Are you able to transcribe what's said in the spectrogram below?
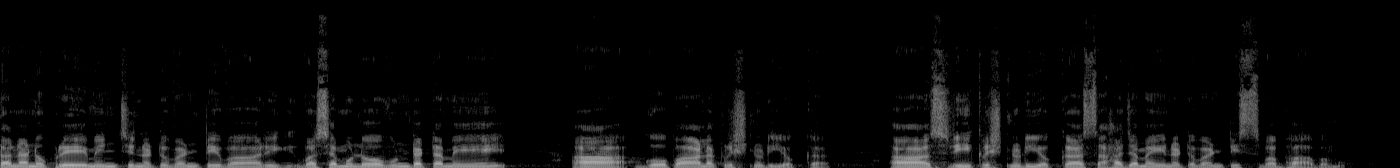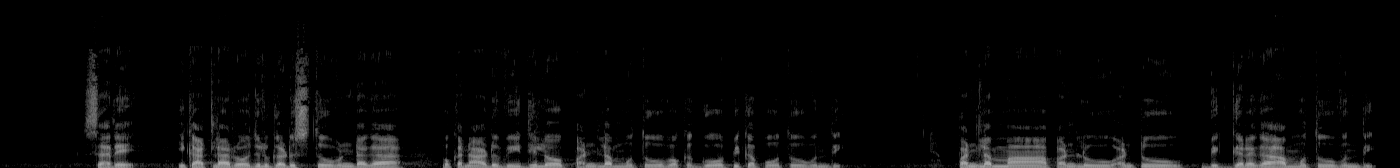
తనను ప్రేమించినటువంటి వారి వశములో ఉండటమే ఆ గోపాలకృష్ణుడి యొక్క ఆ శ్రీకృష్ణుడి యొక్క సహజమైనటువంటి స్వభావము. సరే ఇక అట్లా రోజులు గడుస్తూ ఉండగా ఒకనాడు వీధిలో పండ్లమ్ముతూ ఒక గోపిక పోతూ ఉంది. పండ్లమ్మ పండ్లు అంటూ బిగ్గరగా అమ్ముతూ ఉంది.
